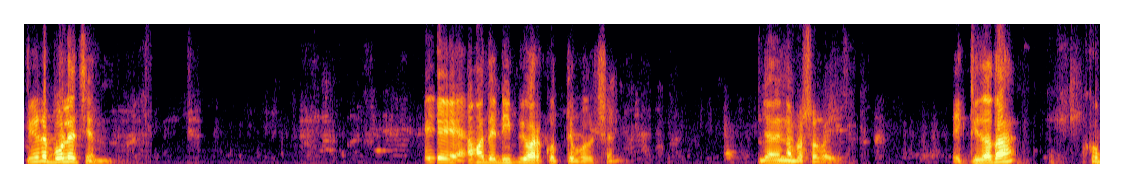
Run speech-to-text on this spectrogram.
তিনি এটা বলেছেন। এই যে আমাদের ডিপি ওয়ার্ক করতে বলছেন, জানেন আমরা সবাই। একটি দাদা খুব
